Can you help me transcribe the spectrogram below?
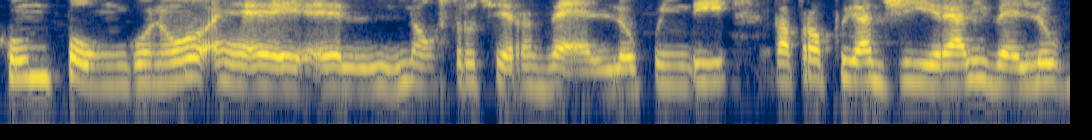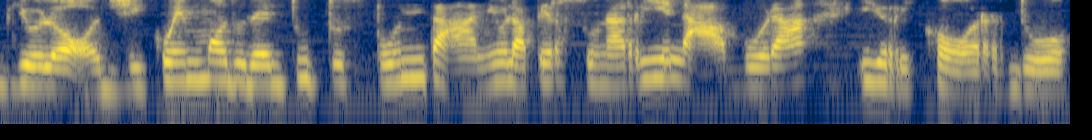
compongono eh, il nostro cervello, quindi va proprio a agire a livello biologico, in modo del tutto spontaneo la persona rielabora il ricordo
